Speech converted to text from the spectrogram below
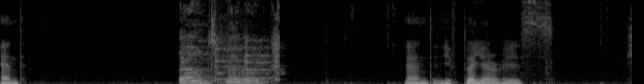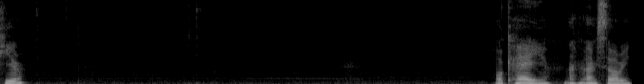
and Round my room, and if player is here. Okay I'm, I'm sorry.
